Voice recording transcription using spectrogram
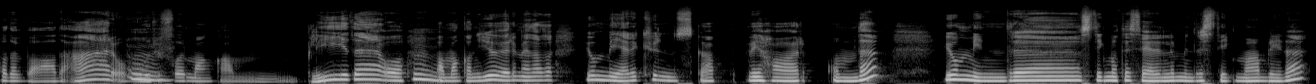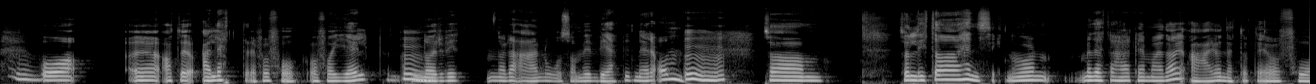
både hva det er, og hvorfor man kan bli det, og hva man kan gjøre med det. Altså, jo mer kunnskap vi har om det, jo mindre stigmatiserende eller mindre stigma blir det. Og uh, at det er lettere for folk å få hjelp når, vi, når det er noe som vi vet litt mer om. Så, så litt av hensikten vår med dette her temaet i dag er jo nettopp det å få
